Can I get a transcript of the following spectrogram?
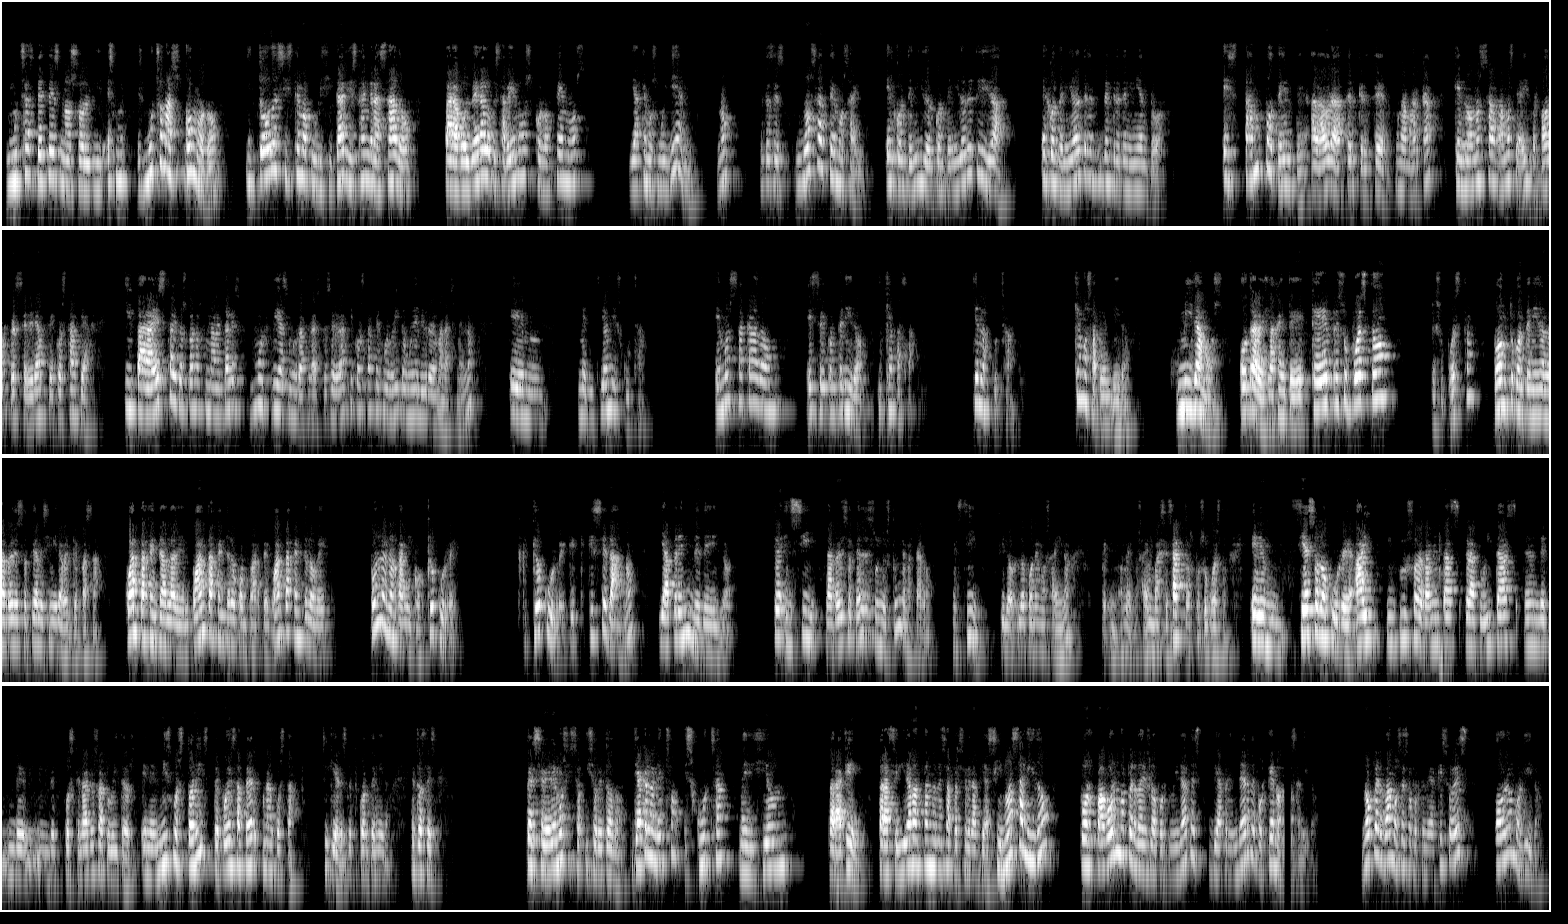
muchas veces nos olvidamos, es, es, mucho más cómodo y todo el sistema publicitario está engrasado para volver a lo que sabemos, conocemos y hacemos muy bien, ¿no? Entonces, no saltemos ahí. El contenido, el contenido de utilidad, el contenido de entretenimiento es tan potente a la hora de hacer crecer una marca que no nos salgamos de ahí, por favor, perseverancia, constancia. Y para esto hay dos cosas fundamentales muy frías y muy racionales. Perseverancia y constancia es muy bonito, muy el libro de management, ¿no? Em, medición y escucha. Hemos sacado ese contenido y ¿qué ha pasado? ¿Quién lo ha escuchado? ¿Qué hemos aprendido? Miramos otra vez la gente, ¿qué presupuesto? ¿Presupuesto? Pon tu contenido en las redes sociales y mira a ver qué pasa. ¿Cuánta gente habla de él? ¿Cuánta gente lo comparte? ¿Cuánta gente lo ve? Ponlo en orgánico. ¿Qué ocurre? ¿Qué, ocurre? ¿Qué, se da? ¿no? Y aprende de ello. Entonces, en sí, las redes sociales son un estudio de mercado. En sí, si lo, ponemos ahí, ¿no? Hombre, pues hay más exactos, por supuesto. Em, si eso no ocurre, hay incluso herramientas gratuitas eh, de, cuestionarios gratuitos. En el mismo Stories te puedes hacer una encuesta, si quieres, de tu contenido. Entonces, perseveremos y, sobre todo, ya que lo han hecho, escucha, medición, ¿Para qué? Para seguir avanzando en esa perseverancia. Si no ha salido, por favor no perdáis la oportunidad de, aprender de por qué no ha salido. No perdamos esa oportunidad, que eso es oro molido.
